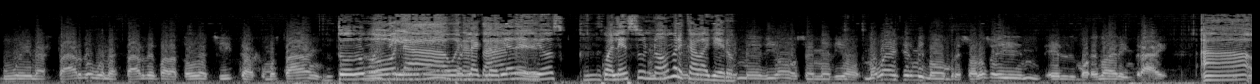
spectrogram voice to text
Buenas tardes, buenas tardes para todas chicas, ¿cómo están? Todo muy Hola, bien, por buenas la gloria de tardes. Dios. ¿Cuál es su nombre, Se- caballero? Se me dio, se me dio. No voy a decir mi nombre, solo soy el moreno de Lindray. Ah,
